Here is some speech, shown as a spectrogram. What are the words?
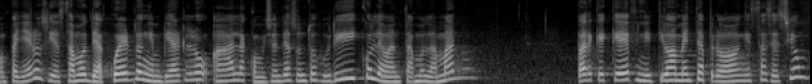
Compañeros, si estamos de acuerdo en enviarlo a la Comisión de Asuntos Jurídicos, levantamos la mano para que quede definitivamente aprobado en esta sesión.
